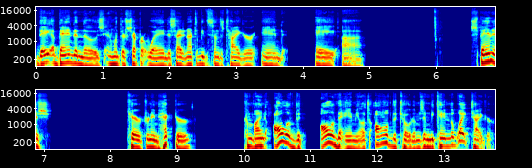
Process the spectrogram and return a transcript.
They abandoned those and went their separate way and decided not to be the Sons of Tiger. And a uh, Spanish character named Hector combined all of the all of the amulets, all of the totems, and became the White Tiger,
